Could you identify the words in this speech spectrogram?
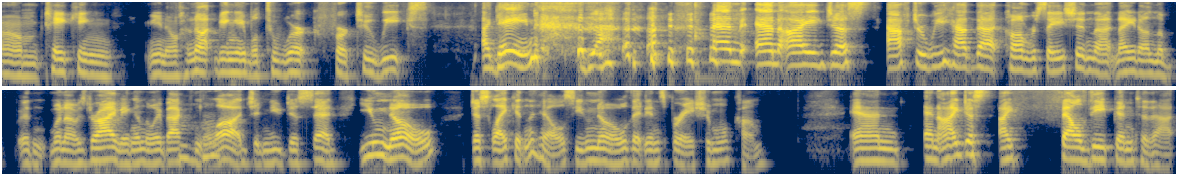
um taking you know not being able to work for two weeks again. Yeah. and and i just after we had that conversation that night on the in- when i was driving on the way back from the Mhm. lodge and you just said you know just like in the hills you know that inspiration will come. And and i just i fell deep into that.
